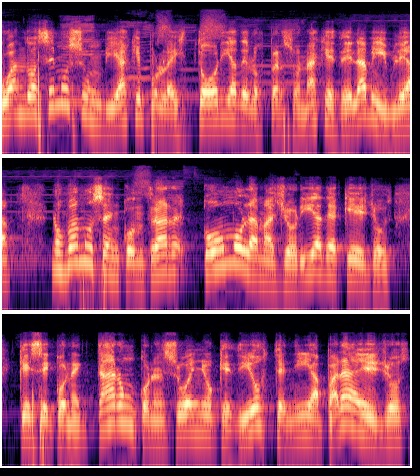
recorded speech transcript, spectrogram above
Cuando hacemos un viaje por la historia de los personajes de la Biblia, nos vamos a encontrar cómo la mayoría de aquellos que se conectaron con el sueño que Dios tenía para ellos,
